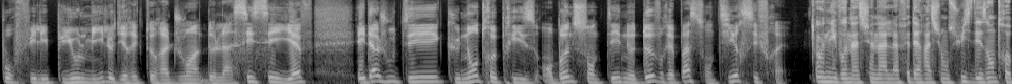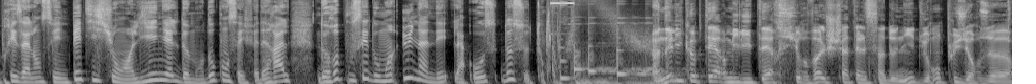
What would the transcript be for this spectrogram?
pour Philippe Yulmi, le directeur adjoint de la CCIF, et d'ajouter qu'une entreprise en bonne santé ne devrait pas sentir ses frais. Au niveau national, la Fédération suisse des entreprises a lancé une pétition en ligne. Elle demande au Conseil fédéral de repousser d'au moins une année la hausse de ce taux. Un hélicoptère militaire survole Châtel-Saint-Denis durant plusieurs heures.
